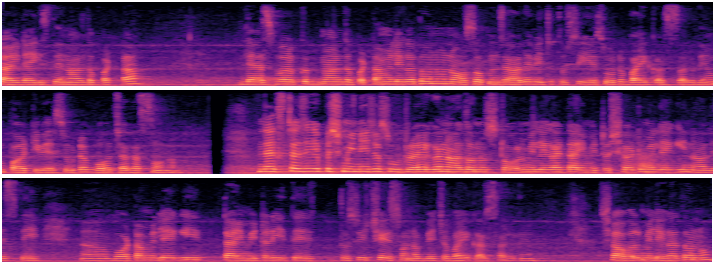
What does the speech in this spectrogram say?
ਟਾਈ ਡਾਈਸ ਦੇ ਨਾਲ ਦੁਪੱਟਾ। ਲੈਸ ਵਰਕ ਨਾਲ ਦੁਪੱਟਾ ਮਿਲੇਗਾ ਤੁਹਾਨੂੰ 950 ਦੇ ਵਿੱਚ ਤੁਸੀਂ ਇਹ ਸੂਟ ਬਾਈ ਕਰ ਸਕਦੇ ਹੋ। ਪਾਰਟੀ ਵੇਅਰ ਸੂਟ ਆ, ਬਹੁਤ ਜ਼ਿਆਦਾ ਸੋਹਣਾ। ਨੈਕਸਟ ਹੈ ਜੀ, ਇਹ ਪਸ਼ਮੀਨੇ ਚ ਸੂਟ ਰਹੇਗਾ। ਨਾਲ ਤੁਹਾਨੂੰ ਸਟਾਲ ਮਿਲੇਗਾ 2.5 ਮੀਟਰ ਸ਼ਰਟ ਮਿਲੇਗੀ, ਨਾਲ ਇਸ ਦੇ ਬਾਟਮ ਮਿਲੇਗੀ। 2.5 ਮੀਟਰ ਹੀ ਤੇ ਤੁਸੀਂ 690 ਚ ਬਾਈ ਕਰ ਸਕਦੇ ਹੋ। ਸ਼ਾਵਲ ਮਿਲੇਗਾ ਤੁਹਾਨੂੰ।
